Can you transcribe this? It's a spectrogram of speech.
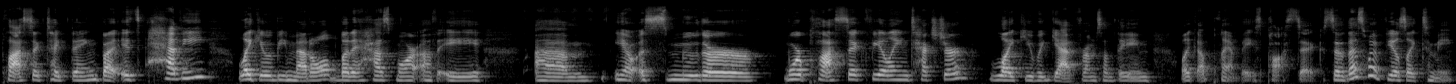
plastic type thing, but it's heavy like it would be metal, but it has more of a, um, you know, a smoother more plastic feeling texture like you would get from something like a plant-based plastic. So that's what it feels like to me.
